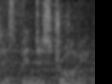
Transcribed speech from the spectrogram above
Has been destroyed.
